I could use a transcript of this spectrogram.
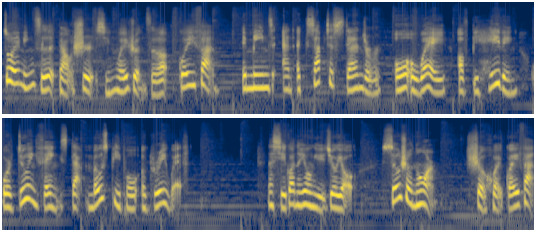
作为名词表示行为准则、规范。It means an accepted standard or a way of behaving or doing things that most people agree with. 那习惯的用语就有 social norm 社会规范。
